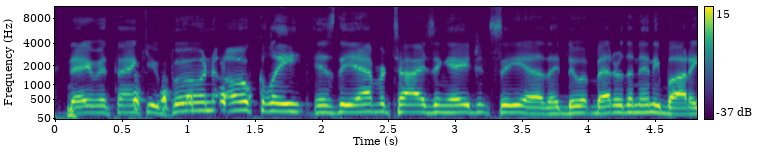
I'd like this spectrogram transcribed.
David, thank you. Boone Oakley is the advertising agency. Uh, they do it better than anybody.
